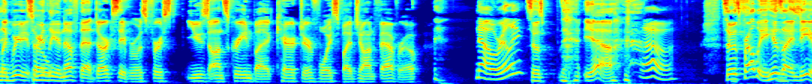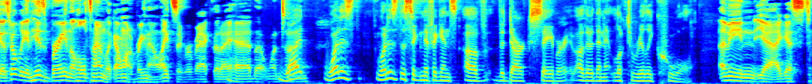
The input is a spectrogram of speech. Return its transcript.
like Did- we, so- weirdly enough, that dark saber was first used on screen by a character voiced by Jon Favreau. No, really? So it's yeah. Oh, So it's probably his Yes. idea. It's probably in his brain the whole time. Like I want to bring that lightsaber back that I had that one time. What what is what is the significance of the dark saber other than it looked really cool? I mean, yeah, I guess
